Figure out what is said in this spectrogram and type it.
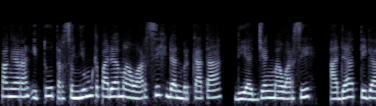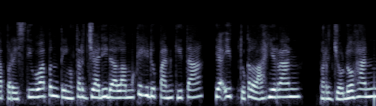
Pangeran itu tersenyum kepada Mawarsih dan berkata, dia Jeng Mawarsih, ada tiga peristiwa penting terjadi dalam kehidupan kita, yaitu kelahiran, perjodohan,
